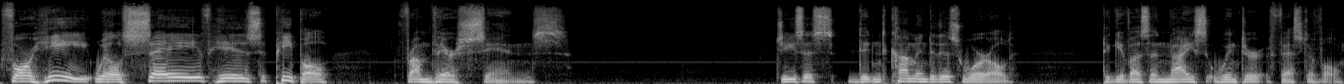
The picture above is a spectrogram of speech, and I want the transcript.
for he will save his people from their sins. Jesus didn't come into this world to give us a nice winter festival.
